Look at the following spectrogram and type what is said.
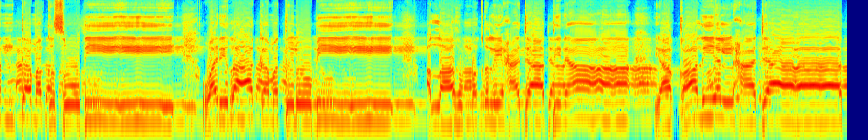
അൻത മഖ്സൂദി. വരിളാക മത്ലൂബി اللهم اقض حاجاتنا يا قاضي الحاجات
